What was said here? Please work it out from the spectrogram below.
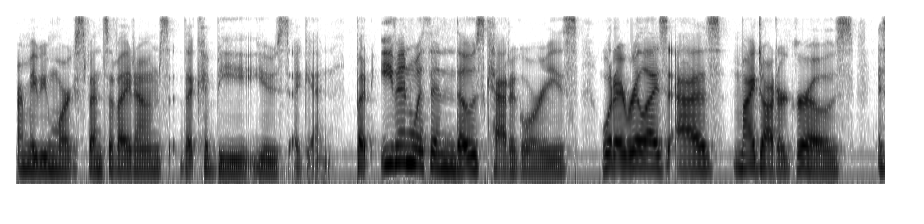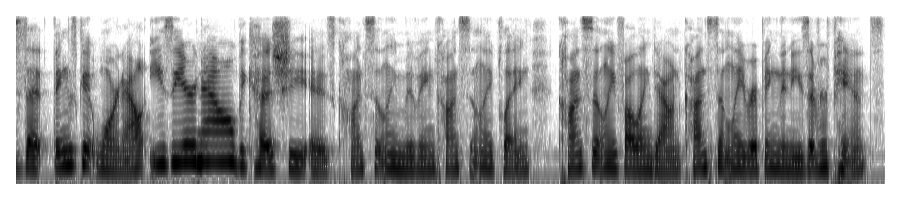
are maybe more expensive items that could be used again. But even within those categories, what I realize as my daughter grows is that things get worn out easier now because she is constantly moving, constantly playing, constantly falling down, constantly ripping the knees of her pants.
